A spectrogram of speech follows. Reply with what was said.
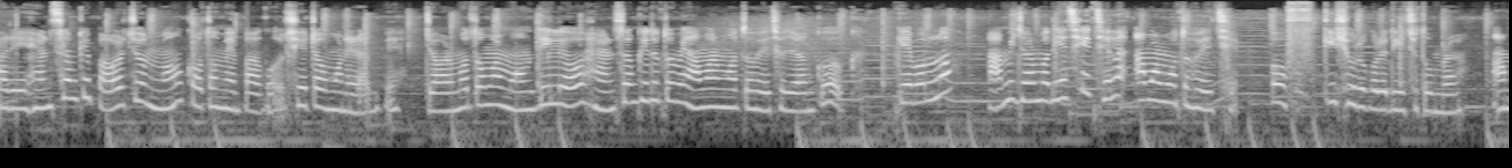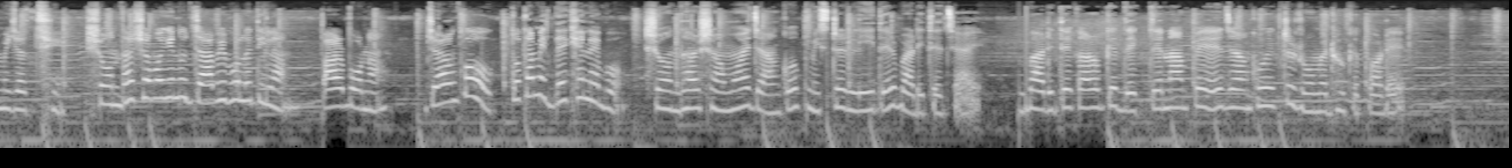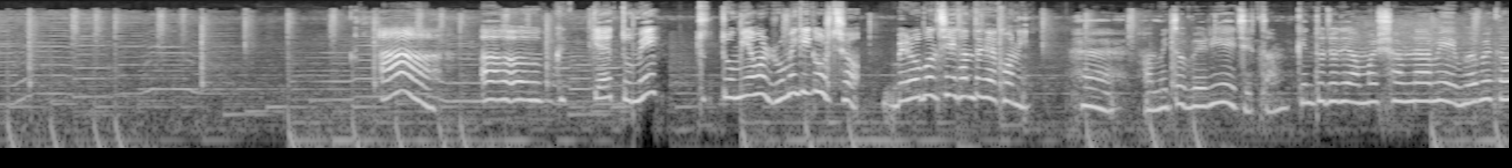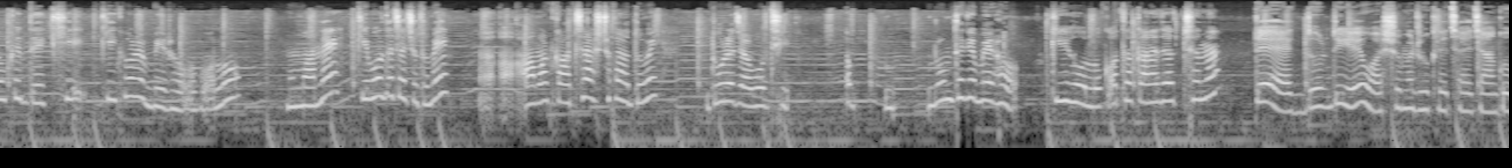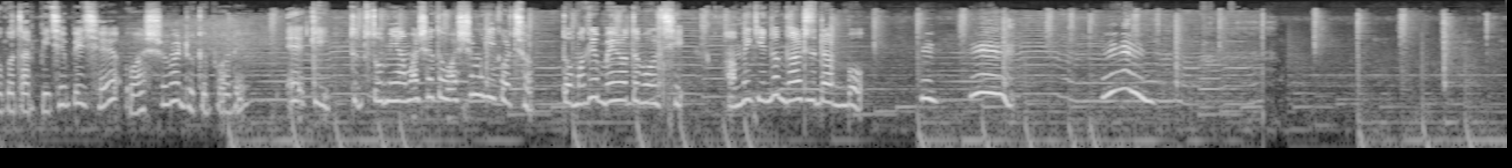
আর এই হ্যান্ডসামকে পাওয়ার জন্য কত মেয়ে পাগল, সেটাও মনে রাখবে। জন্ম তোমার মন দিলেও হ্যান্ডসাম কিন্তু তুমি আমার মতো হয়েছে জাঙ্কুক কে বলল? আমি জন্ম দিয়েছি, ছেলে আমার মতো হয়েছে। ওফ কি শুরু করে দিয়েছ তোমরা? আমি যাচ্ছি। সন্ধ্যার সময় কিন্তু যাবি বলে দিলাম। পারব না। জাঙ্কুক তোকে আমি দেখে নেব। সন্ধ্যার সময় জাঙ্কুক মিস্টার লিদের বাড়িতে যায়। বাড়িতে কাউকে দেখতে না পেয়ে জাঙ্কুক একটু রুমে ঢুকে পড়ে। কি করছ বেরো বলছি এখান থেকে এখনই। হ্যাঁ আমি তো বেরিয়ে যেতাম কিন্তু যদি আমার সামনে আমি এভাবে কাউকে দেখি কি করে বের হব বলো? মানে কি বলতে চাইছো তুমি? আমার কাছে আসছো কেন তুমি? দূরে যাও বলছি। রুম থেকে বের হও। কি হলো? কথা কানে যাচ্ছে না? তে এক দৌড় দিয়ে ওয়াশরুমে ঢুকে যায়? জাঙ্কুকও তার পিছে পিছে ওয়াশরুমে ঢুকে পড়ে। এ কি তুমি আমার সাথে ওয়াশরুম কি করছ? তোমাকে বের হতে বলছি। আমি কিন্তু গার্ডস ডাকবো। হুম, হুম, হুম।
